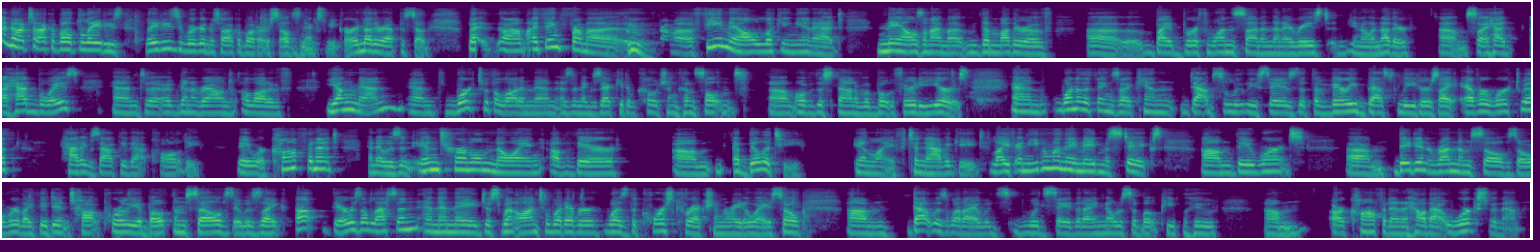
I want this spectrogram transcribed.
and not talk about the ladies. Ladies, we're going to talk about ourselves next week or another episode. But um, I think from a from a female looking in at males, and I'm a, the mother of uh, by birth one son, and then I raised you know another. Um, so I had I had boys, and uh, I've been around a lot of young men and worked with a lot of men as an executive coach and consultant um, over the span of about 30 years. And one of the things I can absolutely say is that the very best leaders I ever worked with had exactly that quality. They were confident, and it was an internal knowing of their um, ability in life to navigate life. And even when they made mistakes, um, they weren't um, they didn't run themselves over like they didn't talk poorly about themselves. It was like oh there was a lesson and then they just went on to whatever was the course correction right away. So um, that was what i would would say that i notice about people who um, are confident in how that works for them.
